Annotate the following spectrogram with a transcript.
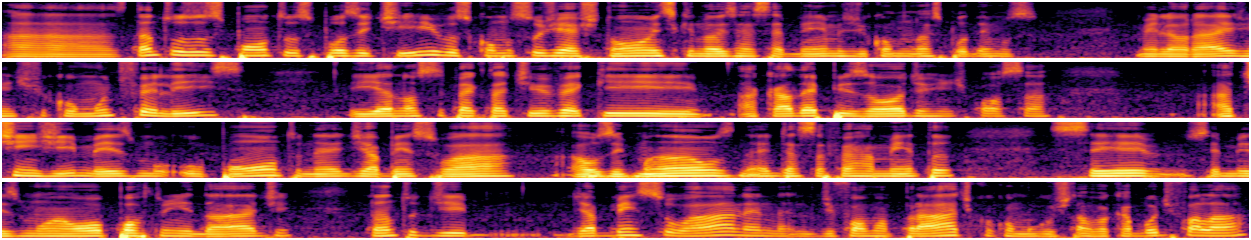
as, tanto os pontos positivos como sugestões que nós recebemos de como nós podemos melhorar. A gente ficou muito feliz e a nossa expectativa é que a cada episódio a gente possa atingir mesmo o ponto né, de abençoar aos irmãos, né, dessa ferramenta ser, ser mesmo uma oportunidade tanto de, de abençoar né, de forma prática, como o Gustavo acabou de falar,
